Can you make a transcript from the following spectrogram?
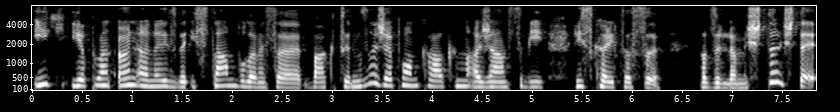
ilk yapılan ön analizde İstanbul'a mesela baktığımızda Japon Kalkınma Ajansı bir risk haritası hazırlamıştı. İşte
